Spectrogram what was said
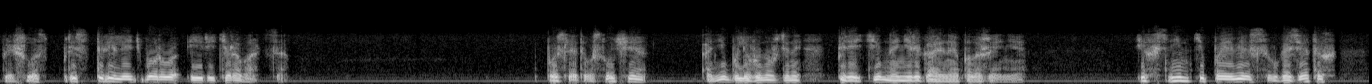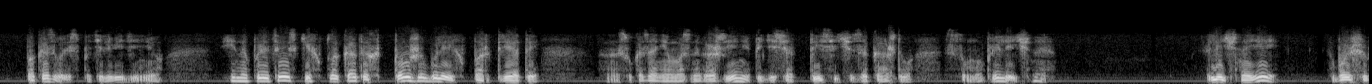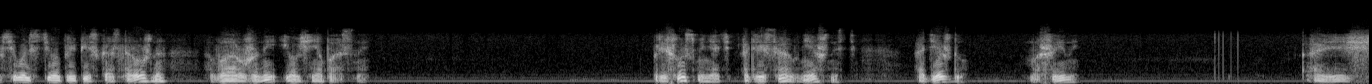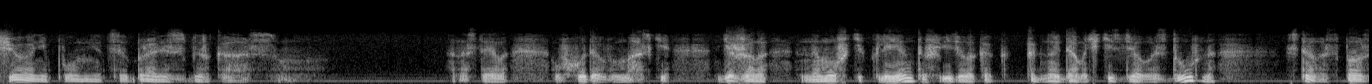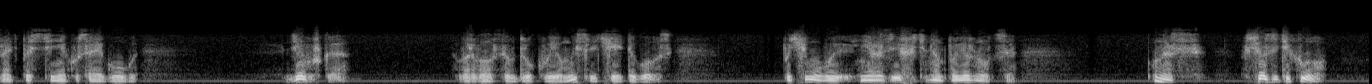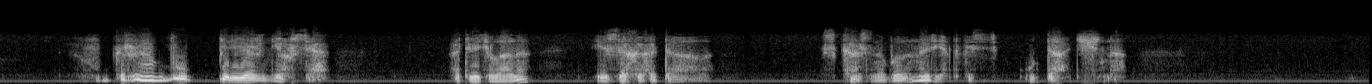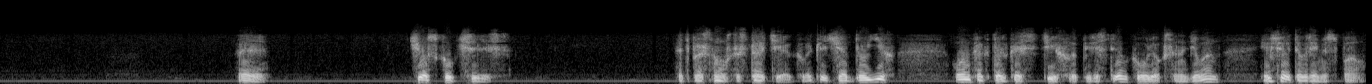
Пришлось пристрелить Борова и ретироваться. После этого случая они были вынуждены перейти на нелегальное положение – их снимки появились в газетах, показывались по телевидению, И на полицейских плакатах тоже были их портреты а с указанием вознаграждения 50 тысяч за каждого. Сумма приличная. Лично ей больше всего льстила приписка «Осторожно, вооружены и очень опасны». Пришлось менять адреса, внешность, одежду, машины. А еще они, помнится, брали сберкассу. Она стояла у входа в маске, держала на мушке клиентов, видела, как одной дамочке сделалось дурно, стала сползать по стене, кусая губы. «Девушка!» — ворвался вдруг в ее мысли чей-то голос. «Почему вы не разрешите нам повернуться? У нас все затекло». «В гробу перевернешься», — ответила она и захохотала. Сказано было на редкость удачно. «Э, чё скуксились?» Это проснулся стратег. В отличие от других, он, как только стихла перестрелка, улегся на диван и все это время спал.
